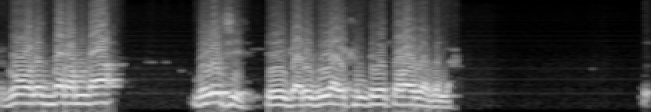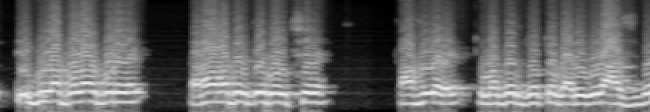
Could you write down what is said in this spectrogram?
এবং অনেকবার আমরা বলেছি যে এই গাড়িগুলো এখান থেকে চলা যাবে না। এইগুলা বলার পরে তারা আমাদেরকে বলছে, তাহলে তোমাদের যত গাড়িগুলো আসবে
